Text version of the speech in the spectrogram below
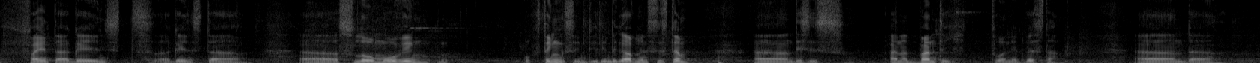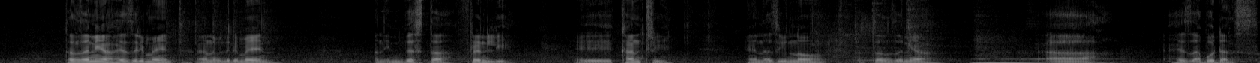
fight against, against slow moving of things in the, government system. Uh, this is an advantage to an investor. And uh, Tanzania has remained and will remain an investor-friendly uh, country. And as you know, Tanzania uh, has abundance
